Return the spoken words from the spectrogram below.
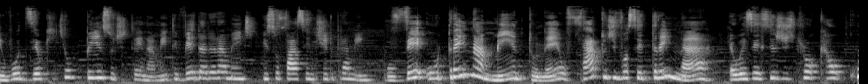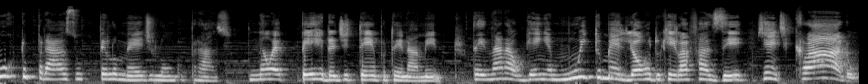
eu vou dizer o que, que eu penso de treinamento e verdadeiramente isso faz sentido para mim. O, ver, o treinamento, né? O fato de você treinar é o exercício de trocar o curto prazo pelo médio e longo prazo. Não é perda de tempo treinamento. Treinar alguém é muito melhor do que ir lá fazer. Gente, claro,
